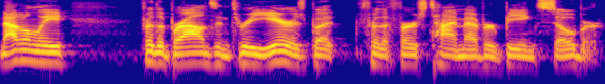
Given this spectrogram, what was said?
not only for the Browns in three years, but for the first time ever being sober.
